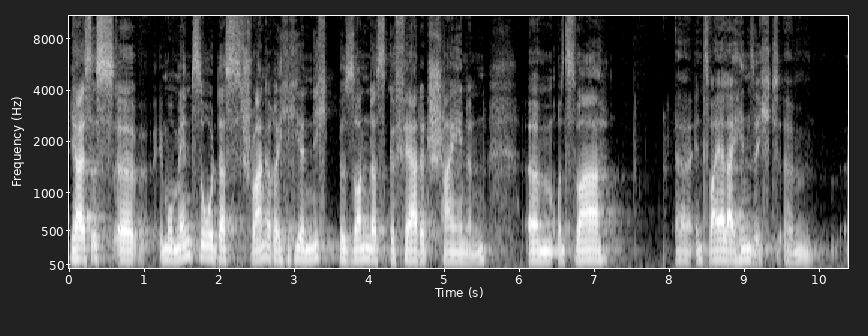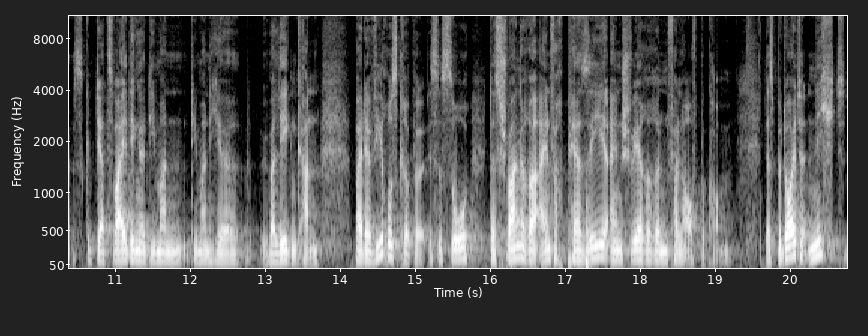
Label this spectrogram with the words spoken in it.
Ja, es ist äh, im Moment so, dass Schwangere hier nicht besonders gefährdet scheinen. Ähm, und zwar äh, in zweierlei Hinsicht. Ähm, es gibt ja zwei Dinge, die man, die man hier überlegen kann. Bei der Virusgrippe ist es so, dass Schwangere einfach per se einen schwereren Verlauf bekommen. Das bedeutet nicht,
